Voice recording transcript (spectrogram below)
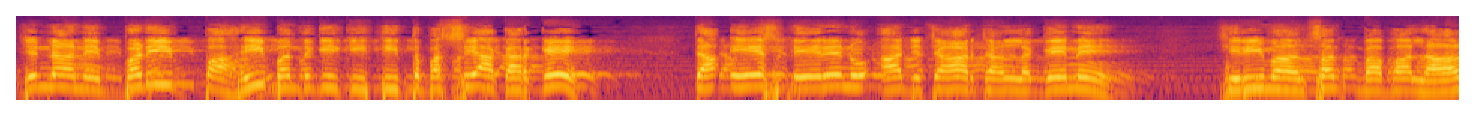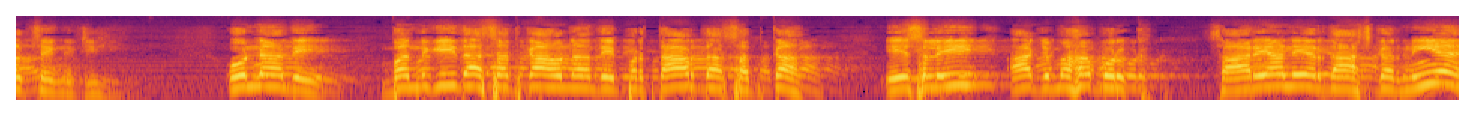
ਜਿਨ੍ਹਾਂ ਨੇ ਬੜੀ ਭਾਰੀ ਬੰਦਗੀ ਕੀਤੀ ਤਪੱਸਿਆ ਕਰਕੇ, ਤਾਂ ਇਸ ਡੇਰੇ ਨੂੰ ਅੱਜ ਚਾਰ ਚੰਨ ਲੱਗੇ ਨੇ ਸ਼੍ਰੀਮਾਨ ਸੰਤ ਬਾਬਾ ਲਾਲ ਸਿੰਘ ਜੀ। ਉਹਨਾਂ ਦੇ ਬੰਦਗੀ ਦਾ ਸਦਕਾ, ਉਹਨਾਂ ਦੇ ਪ੍ਰਤਾਪ ਦਾ ਸਦਕਾ। ਇਸ ਲਈ ਅੱਜ ਮਹਾਪੁਰਖ ਸਾਰਿਆਂ ਨੇ ਅਰਦਾਸ ਕਰਨੀ ਹੈ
